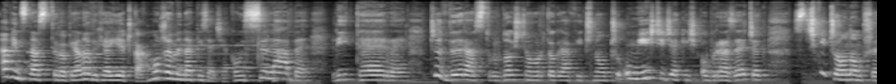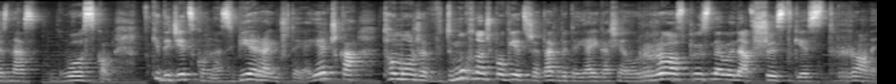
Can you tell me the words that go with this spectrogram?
A więc na styropianowych jajeczkach możemy napisać jakąś sylabę, literę, czy wyraz z trudnością ortograficzną, czy umieścić jakiś obrazeczek z ćwiczoną przez nas głoską. Kiedy dziecko nazbiera już te jajeczka, to może wdmuchnąć powietrze, tak by te jajka się rozprysnęły na wszystkie strony.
